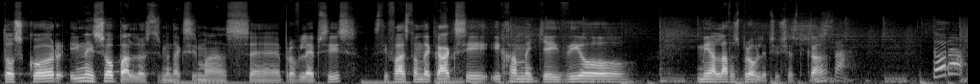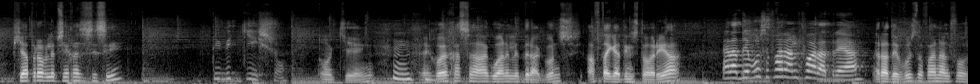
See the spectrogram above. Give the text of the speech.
το σκορ είναι ισόπαλο στις μεταξύ μας ε, προβλέψεις. Στη φάση των 16 είχαμε και οι δύο μία λάθος πρόβλεψη ουσιαστικά. Σωστά. Τώρα Ποια πρόβλεψη έχασες εσύ; Τη δική σου. Οκ. Εγώ έχασα Guanile Dragons. Αυτά για την ιστορία. Ραντεβού στο Final Four, Αντρέα. Ραντεβού στο Final Four.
